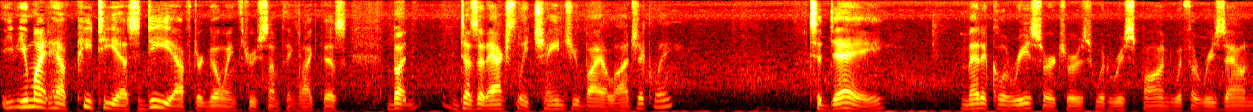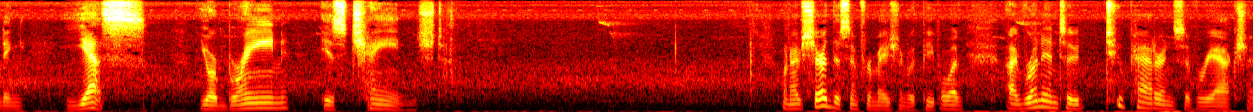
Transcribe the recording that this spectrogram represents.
you might have PTSD after going through something like this, but does it actually change you biologically? Today, medical researchers would respond with a resounding yes, your brain is changed. When I've shared this information with people, I've, I've run into two patterns of reaction.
